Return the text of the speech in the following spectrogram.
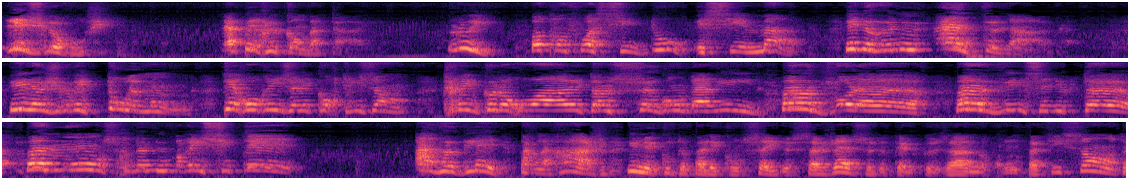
Les yeux rougis, la perruque en bataille, lui, autrefois si doux et si aimable, est devenu intenable. Il a juré tout le monde, terrorise les courtisans, crie que le roi est un second David, un voleur, un vil séducteur, un monstre de lubricité. Aveuglé par la rage, il n'écoute pas les conseils de sagesse de quelques âmes compatissantes,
